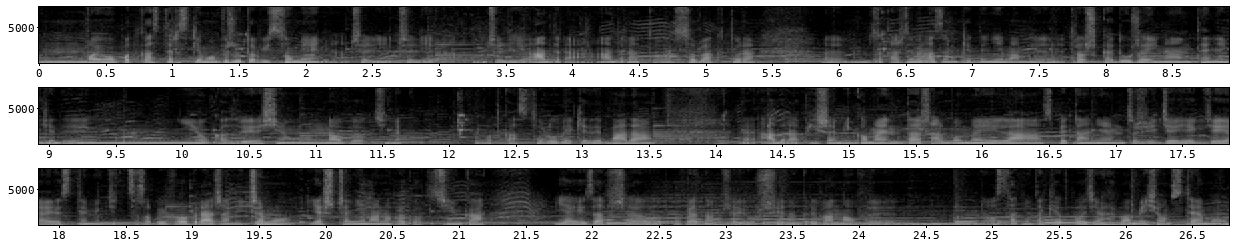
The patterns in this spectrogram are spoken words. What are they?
mm, mojemu podcasterskiemu wyrzutowi sumienia, czyli, czyli, czyli Adra. Adra to osoba, która za każdym razem, kiedy nie mam je troszkę dłużej na antenie, kiedy nie ukazuje się nowy odcinek podcastu Lubię Kiedy Pada. Adra pisze mi komentarz albo maila z pytaniem, co się dzieje, gdzie ja jestem i co sobie wyobrażam i czemu jeszcze nie ma nowego odcinka. Ja jej zawsze odpowiadam, że już się nagrywa nowy. Ostatnio takie odpowiedziałem chyba miesiąc temu.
